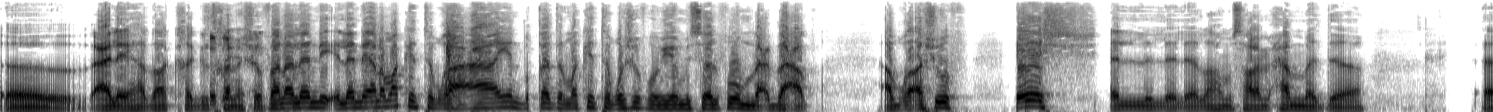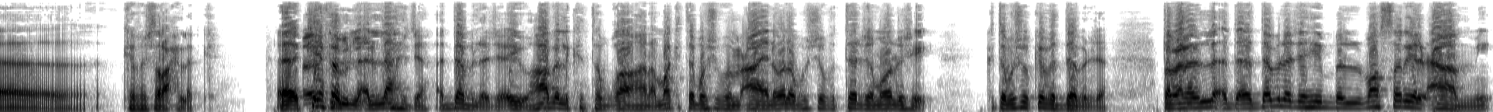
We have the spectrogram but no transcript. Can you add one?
آه عليه هذاك قلت خلنا نشوف. أنا لأني لأني أنا ما كنت أبغى أعاين بقدر ما كنت أبغى أشوفهم يوم يسولفون مع بعض. أبغى أشوف إيش اللهم صل على محمد آه آه كيف أشرح لك؟ كيف. اللهجة الدبلجة. أيوه هذا اللي كنت أبغاه أنا. ما كنت أبغى اشوفه معاين ولا أبغى أشوف الترجمة ولا شيء. كنت بشوف كيف الدبلجة. طبعا الدبلجة هي بالمصري العامي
